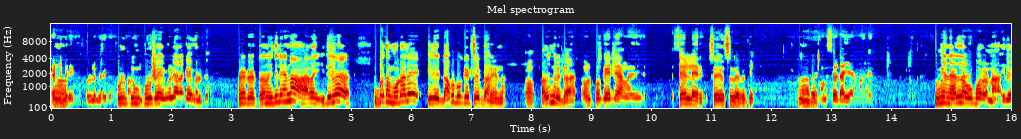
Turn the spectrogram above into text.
ரெண்டு பேர் ஃபுல் ஃபுல் ஃபுல் கை இருக்கு. அரக்கையும் இருக்கு இதுல என்ன இதுல இப்பத்த மாடலே இது டபுள் பாக்கெட் ஷர்ட் தானே என்ன. அதுவும் இருக்கா? ஒரு பாக்கெட் அங்க சேல்ல இருக்கு. சேல்ஸ்ல இருக்கு. ஷர்ட் ஐயாயிரம் உண்மையில நல்ல ஒவ்வொரு அண்ணா. இது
